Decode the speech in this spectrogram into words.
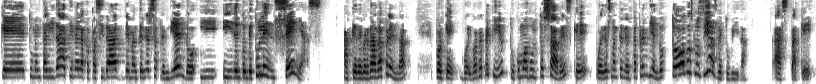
que tu mentalidad tiene la capacidad de mantenerse aprendiendo y, y en donde tú le enseñas a que de verdad aprenda, porque, vuelvo a repetir, tú como adulto sabes que puedes mantenerte aprendiendo todos los días de tu vida hasta que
